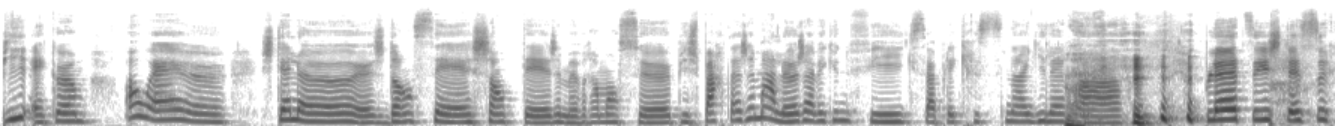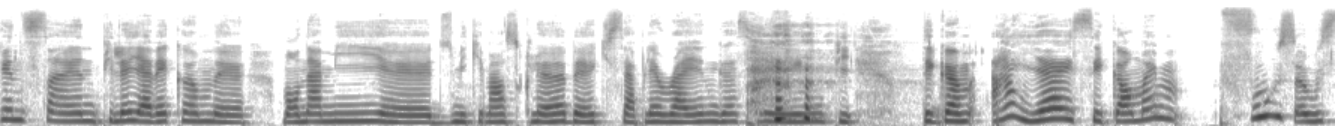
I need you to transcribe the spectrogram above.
Puis elle est comme, ah ouais, euh, j'étais là, euh, je dansais, je chantais, j'aimais vraiment ça. Puis je partageais ma loge avec une fille qui s'appelait Christina Aguilera. puis là, tu sais, j'étais sur une scène. Puis là, il y avait comme euh, mon ami du Mickey Mouse Club qui s'appelait Ryan Gosling. puis t'es comme, aïe, aïe, c'est quand même fou, ça aussi.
